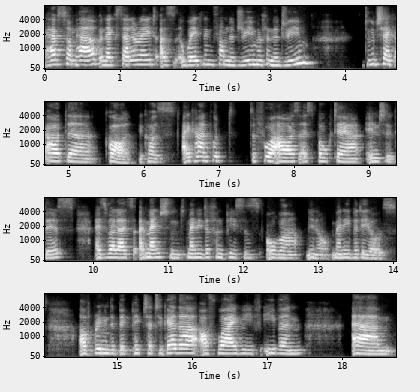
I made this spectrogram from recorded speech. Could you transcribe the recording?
have some help and accelerate us awakening from the dream within the dream, do check out the call because I can't put the four hours I spoke there into this, as well as I mentioned many different pieces over, you know, many videos of bringing the big picture together, of why we've even um,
